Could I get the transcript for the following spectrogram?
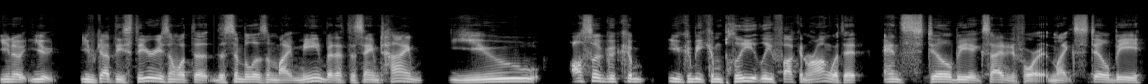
you know, you you've got these theories on what the the symbolism might mean, but at the same time, you also could you could be completely fucking wrong with it and still be excited for it and like still be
